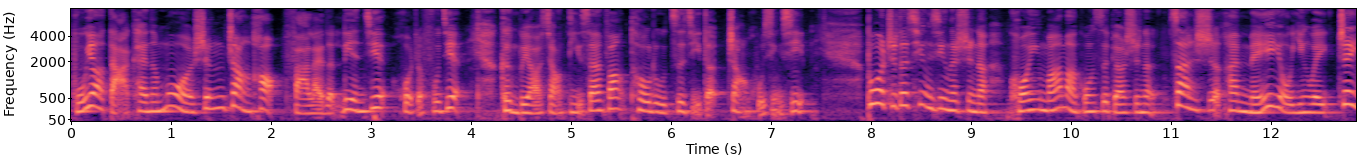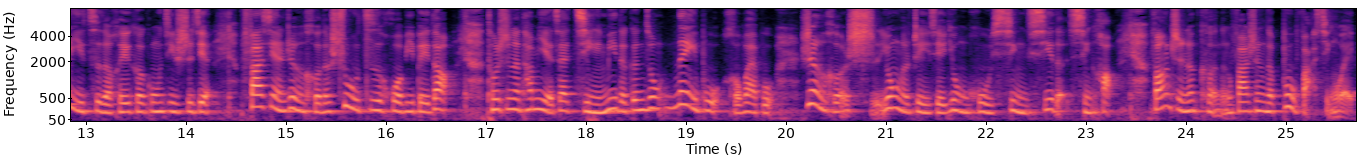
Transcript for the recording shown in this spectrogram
不要打开呢陌生账号发来的链接或者附件，更不要向第三方透露自己的账户信息。不过，值得庆幸的是呢，Coin 妈妈公司表示呢，暂时还没有因为这一次的黑客攻击事件发现任何的数字货币被盗。同时呢，他们也在紧密的跟踪内部和外部任何使用了这些用户信息的信号，防止呢可能发生的不法行为。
